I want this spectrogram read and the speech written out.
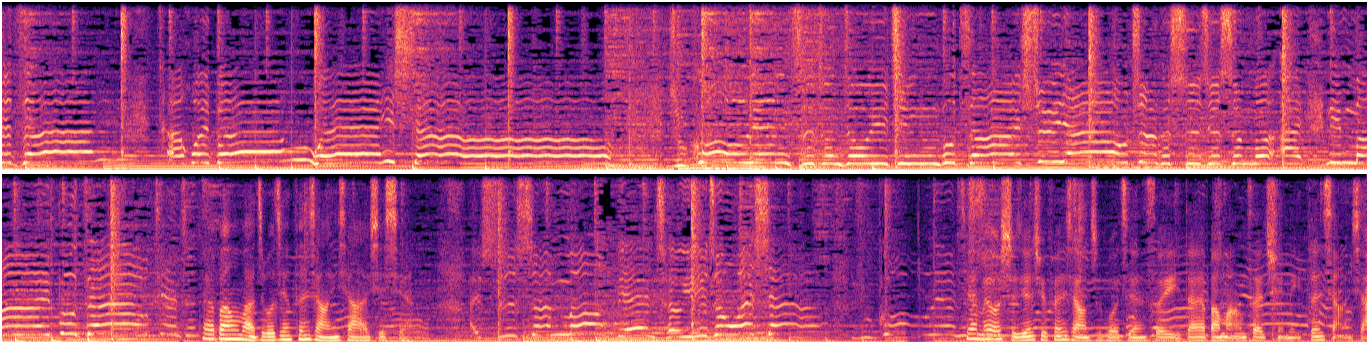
却在他怀抱微笑如果连自尊都已经不再需要这个世界什么爱你买不到天真来帮我把直播间分享一下谢谢爱是什么变成一种玩笑如果现在没有时间去分享直播间所以大家帮忙在群里分享一下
